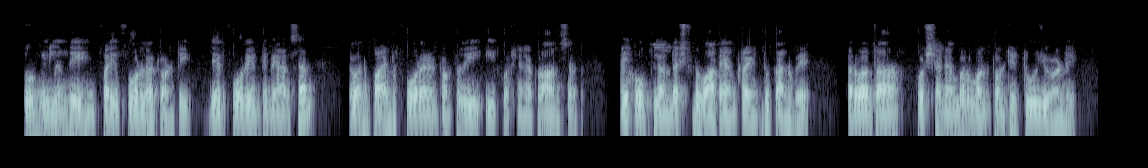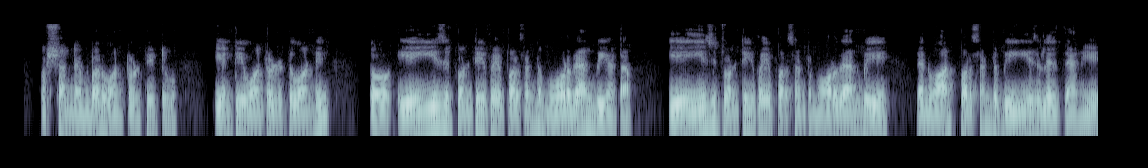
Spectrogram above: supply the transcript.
టూ మిగిలింది ఫైవ్ ఫోర్గా ట్వంటీ. దేర్ ఫోర్ ఏంటి మీ ఆన్సర్? సెవెన్ పాయింట్ ఫోర్ అనేటువంటిది ఈ క్వశ్చన్ యొక్క answer. I hope you understood what I'm trying to convey. తర్వాత question number one twenty two చూడండి. Question number one twenty two. ఏంటి వన్ ట్వంటీ టూ అండి? So A is twenty five percent more than B అట. A is twenty five percent more than B then what percent B is less than A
